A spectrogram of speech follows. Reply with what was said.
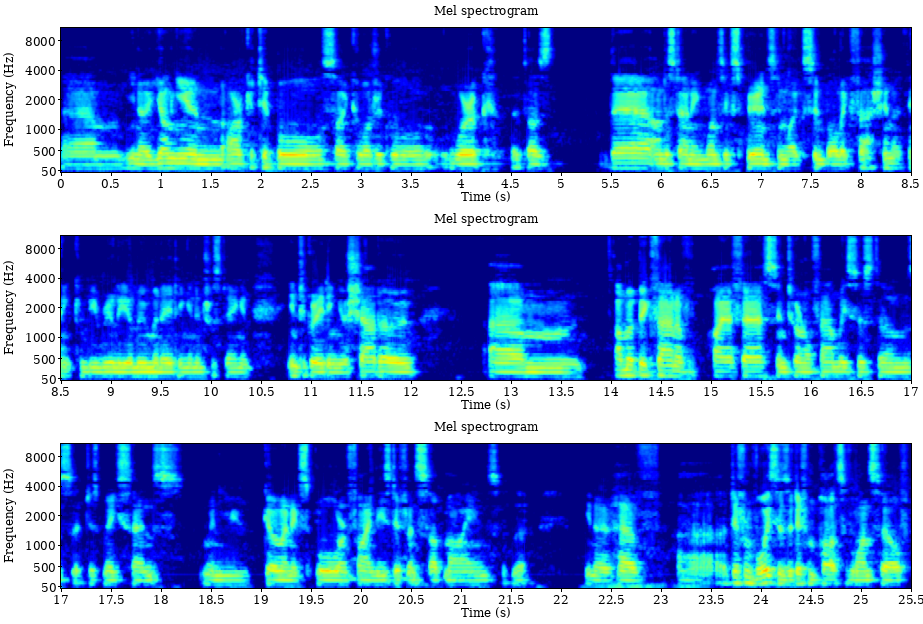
um, you know, Jungian archetypal psychological work that does their understanding one's experience in like symbolic fashion, I think can be really illuminating and interesting and integrating your shadow. Um, I'm a big fan of IFS, internal family systems. It just makes sense when you go and explore and find these different subminds that, you know, have uh, different voices or different parts of oneself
